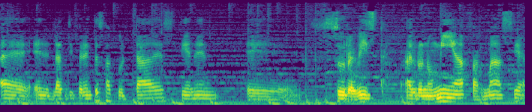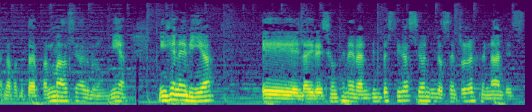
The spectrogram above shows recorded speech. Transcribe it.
eh, en las diferentes facultades tienen eh, su revista. Agronomía, farmacia, la facultad de farmacia, agronomía, ingeniería eh, la Dirección General de Investigación y los centros regionales.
